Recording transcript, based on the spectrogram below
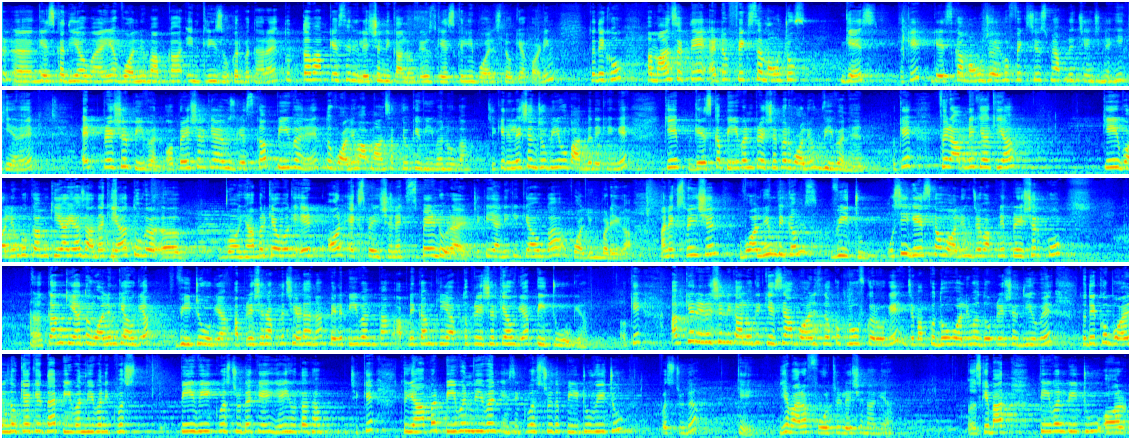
गैस का दिया हुआ है या वॉल्यूम आपका इंक्रीज़ होकर बता रहा है तो तब आप कैसे रिलेशन निकालोगे उस गैस के लिए बॉयल्स लो के अकॉर्डिंग तो देखो, हम मान सकते हैं at a fix amount of gas okay gas का अमाउंट जो है वो फिक्स है, उसमें आपने चेंज नहीं किया है। एट प्रेशर P1 और प्रेशर क्या है उस गैस का? P1 है तो वॉल्यूम आप मान सकते हो कि V1 होगा, ठीक है? रिलेशन जो भी है वो बाद में देखेंगे कि गैस का P1 प्रेशर पर वॉल्यूम V1 है ओके फिर आपने क्या किया? कि वॉल्यूम को कम किया या ज़्यादा किया तो वो यहाँ पर क्या हुआ कि एट ऑन एक्सपेंशन एक्सपेंड हो रहा है, ठीक है? यानी कि क्या होगा? वॉल्यूम बढ़ेगा। On expansion volume becomes V two उसी गैस का वॉल्यूम जब आपने प्रेशर को कम किया तो वॉल्यूम क्या हो गया? V2 हो गया। अब प्रेशर आपने छेड़ा ना, पहले P1 था, आपने कम किया, अब तो प्रेशर क्या हो गया? P2 हो गया। ओके अब क्या रिलेशन निकालोगे? कैसे आप बॉयल्स लो को प्रूफ करोगे? जब आपको दो वॉल्यूम और दो प्रेशर दिए हुए तो देखो बॉयल लो क्या कहता है? P one V one equals P V equals to the K यही होता था, ठीक है? तो यहाँ पर P one V one is equals to the P two V two equals to the K ये हमारा फोर्थ रिलेशन आ गया। उसके बाद पी वन पी टू और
